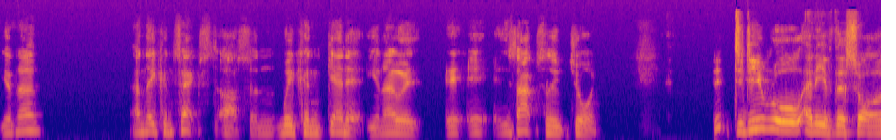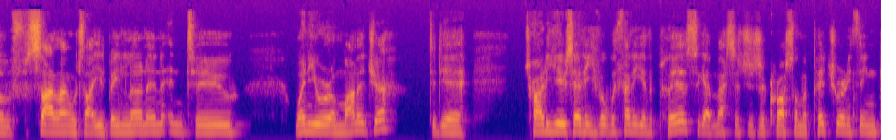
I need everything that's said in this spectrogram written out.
you know. And they can text us, and we can get it. You know, it, it it's absolute joy. Did, did you roll any of the sort of sign language that you'd been learning into when you were a manager? Did you try to use any of it with any of the players to get messages across on the pitch or anything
